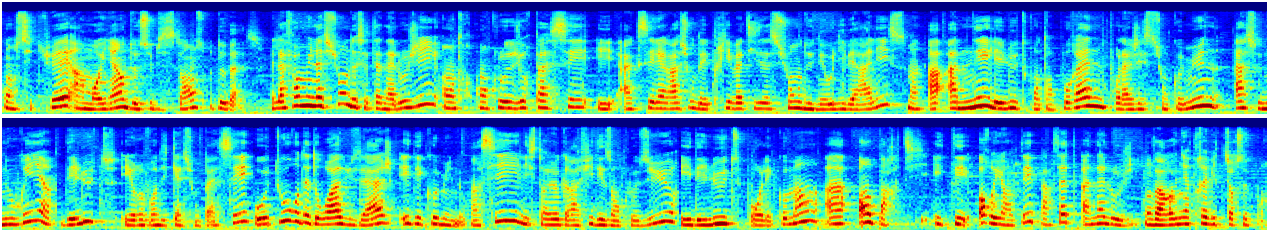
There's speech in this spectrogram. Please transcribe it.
constituait un moyen de subsistance de base. La formulation de cette analogie entre enclosure passée et accélération des privatisations du néolibéralisme a amené les luttes contemporaines pour la gestion commune à se nourrir des luttes et revendications passées autour des droits d'usage et des communaux. Ainsi, l'historiographie des enclosures et des luttes pour les communs a en partie été orientée par cette analogie. On va revenir très vite sur ce point.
